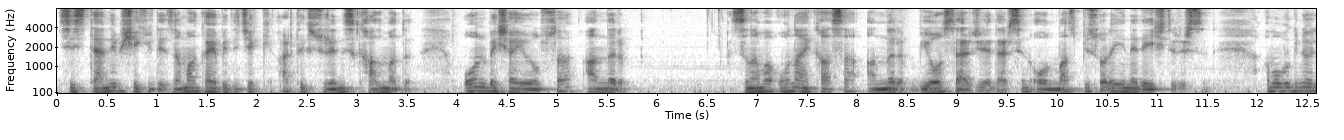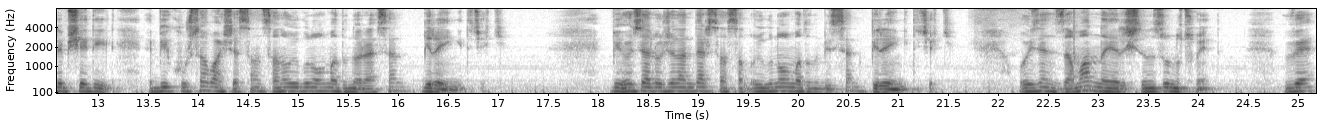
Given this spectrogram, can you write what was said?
Sistemli bir şekilde zaman kaybedecek artık süreniz kalmadı. 15 ay olsa anlarım. Sınava 10 ay kalsa anlarım. Bir yol tercih edersin. Olmaz bir sonra yine değiştirirsin. Ama bugün öyle bir şey değil. E, bir kursa başlasan sana uygun olmadığını öğrensen bir ayın gidecek. Bir özel hocadan ders alsan uygun olmadığını bilsen bir ayın gidecek. O yüzden zamanla yarıştığınızı unutmayın. Ve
